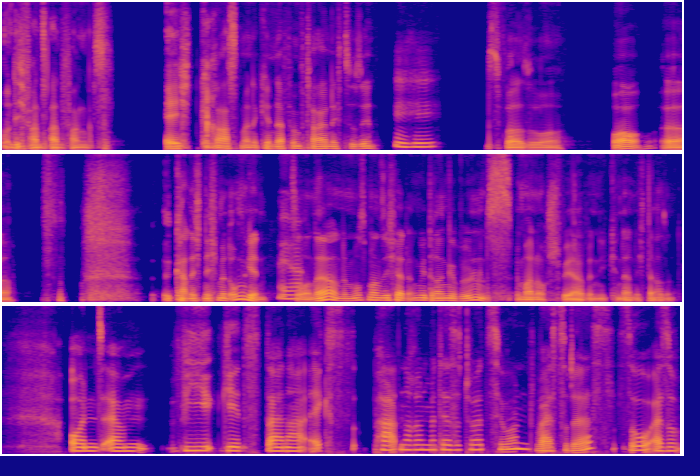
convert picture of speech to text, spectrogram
Und ich fand es anfangs echt krass, meine Kinder fünf Tage nicht zu sehen. Mhm. Es war so, wow, äh, kann ich nicht mit umgehen. Ja. So, ne? Und dann muss man sich halt irgendwie dran gewöhnen. Es ist immer noch schwer, wenn die Kinder nicht da sind. Und ähm, wie geht's deiner Ex-Partnerin mit der Situation? Weißt du das? So, also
